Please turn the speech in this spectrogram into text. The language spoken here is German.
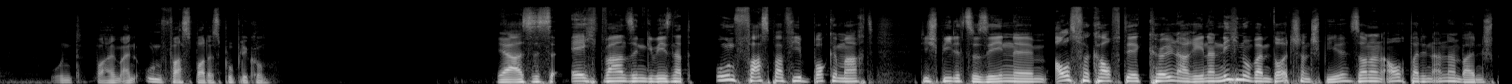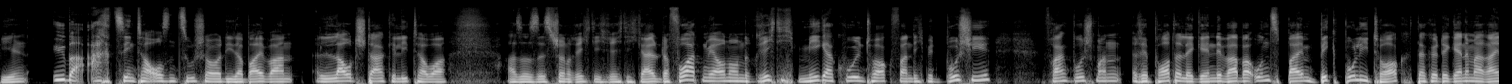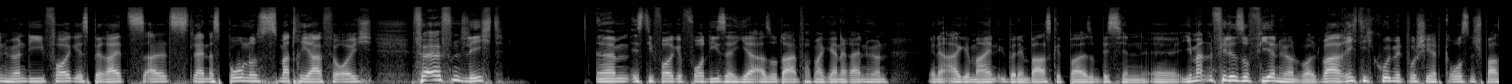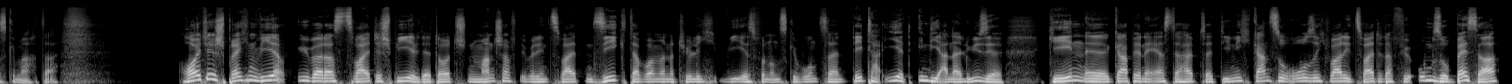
und vor allem ein unfassbares Publikum. Ja, es ist echt Wahnsinn gewesen, hat unfassbar viel Bock gemacht, die Spiele zu sehen. Ähm, ausverkaufte Köln Arena, nicht nur beim Deutschlandspiel, sondern auch bei den anderen beiden Spielen. Über 18.000 Zuschauer, die dabei waren, lautstarke Litauer. Also es ist schon richtig, richtig geil. Und davor hatten wir auch noch einen richtig mega coolen Talk, fand ich, mit Buschi. Frank Buschmann, Reporterlegende, war bei uns beim Big Bully Talk. Da könnt ihr gerne mal reinhören. Die Folge ist bereits als kleines Bonusmaterial für euch veröffentlicht. Ähm, ist die Folge vor dieser hier. Also da einfach mal gerne reinhören, wenn ihr allgemein über den Basketball so ein bisschen äh, jemanden philosophieren hören wollt. War richtig cool mit Buschi, hat großen Spaß gemacht da. Heute sprechen wir über das zweite Spiel der deutschen Mannschaft, über den zweiten Sieg. Da wollen wir natürlich, wie ihr es von uns gewohnt seid, detailliert in die Analyse gehen. Äh, gab ja eine erste Halbzeit, die nicht ganz so rosig war, die zweite dafür umso besser.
